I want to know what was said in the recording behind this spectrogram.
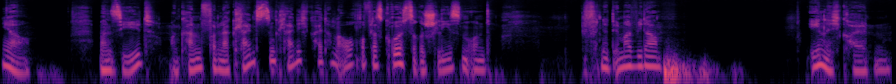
Ja. Man sieht, man kann von der kleinsten Kleinigkeit dann auch auf das Größere schließen und findet immer wieder Ähnlichkeiten.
